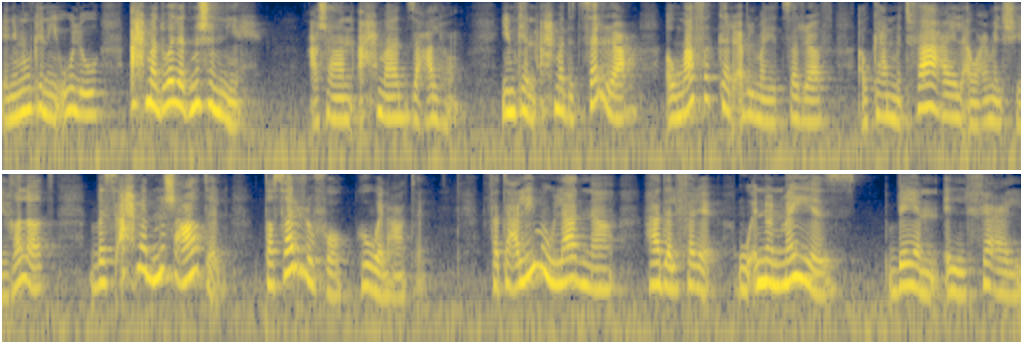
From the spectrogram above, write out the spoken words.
يعني ممكن يقولوا أحمد ولد مش منيح عشان أحمد زعلهم. يمكن أحمد تسرع أو ما فكر قبل ما يتصرف أو كان متفاعل أو عمل شيء غلط بس أحمد مش عاطل. تصرفه هو العاطل. فتعليم أولادنا هذا الفرق وإنه نميز بين الفعل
